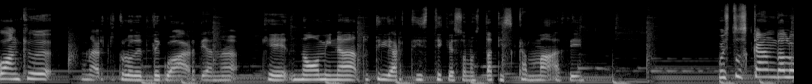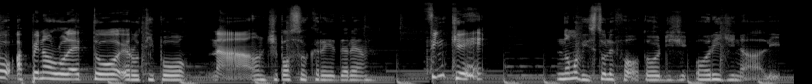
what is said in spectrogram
o anche un articolo del The Guardian che nomina tutti gli artisti che sono stati scammati. Questo scandalo, appena l'ho letto, ero tipo, nah, non ci posso credere. Finché non ho visto le foto origi- originali.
